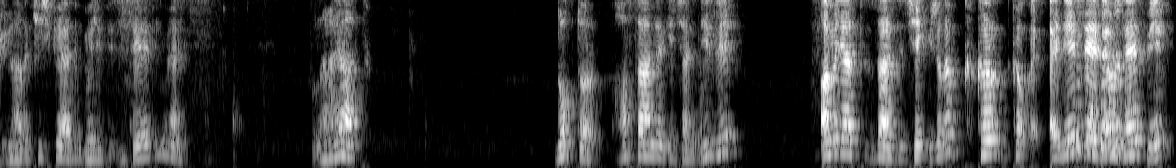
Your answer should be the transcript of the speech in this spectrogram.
Dünyadaki hiçbir yerde böyle dizi seyredilmiyor. Yani. Bunlar hayat. Doktor hastanede geçen dizi ameliyat sahnesi çekmiş adam kan, kan, e, niye seyrediyorum seyretmeyeyim.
